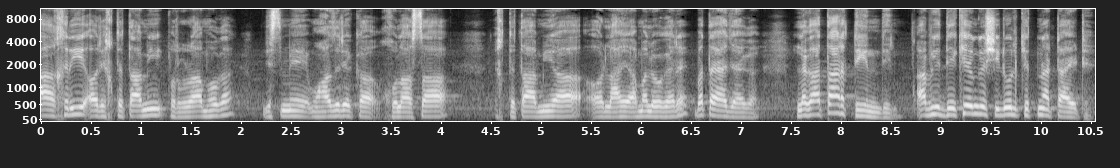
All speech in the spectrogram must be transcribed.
आखिरी और अख्तामी प्रोग्राम होगा, जिसमें मुहाजरे का ख़ुलासा अख्तामिया और लाए अमल वगैरह बताया जाएगा। लगातार तीन दिन। अब ये देखे होंगे शेड्यूल कितना टाइट है।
